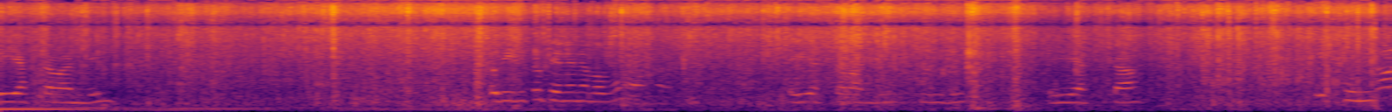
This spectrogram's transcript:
এই একটা বান্ডিল ওদিকে তো টেনে নে বাবু এই একটা বান্ডিল এই একটা। কি সুন্দর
